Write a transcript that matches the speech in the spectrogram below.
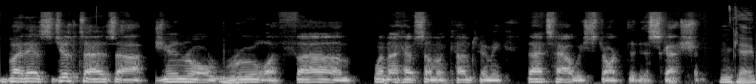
But as just as a general rule of thumb when I have someone come to me, that's how we start the discussion. Okay.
